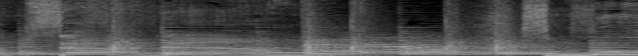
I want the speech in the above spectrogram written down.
Upside down. So move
